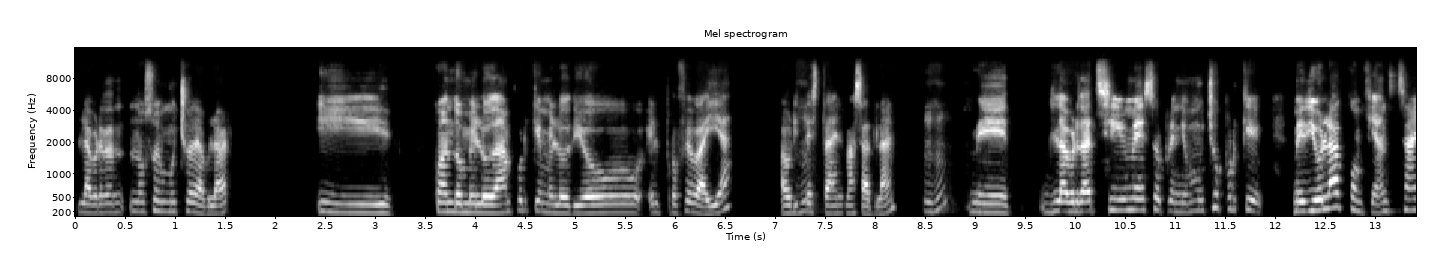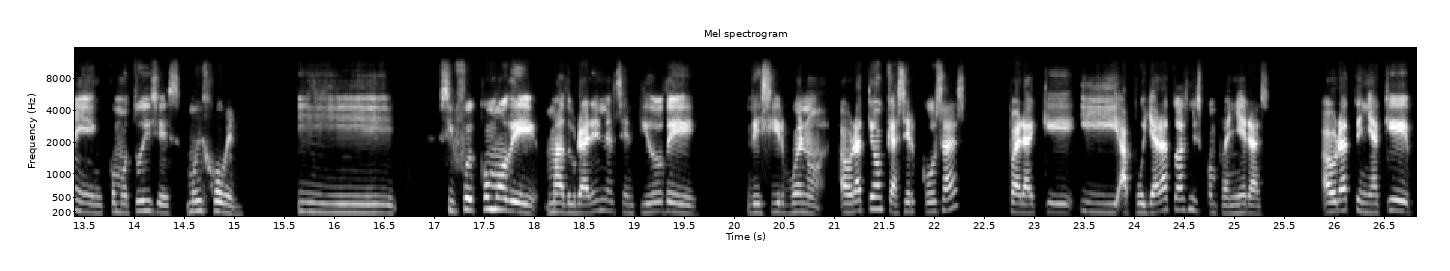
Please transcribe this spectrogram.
La verdad, no soy mucho de hablar. Y cuando me lo dan, porque me lo dio el profe Bahía, ahorita está en Mazatlán, Ujú. me, la verdad sí me sorprendió mucho porque me dio la confianza en, como tú dices, muy joven. Y sí fue como de madurar en el sentido de decir, bueno, ahora tengo que hacer cosas para que, y apoyar a todas mis compañeras. Ahora tenía que,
